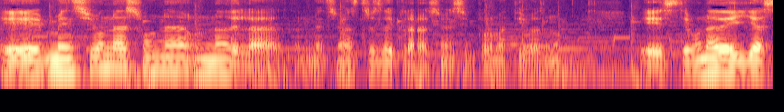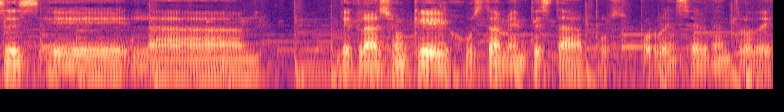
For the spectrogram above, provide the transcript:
Eh, mencionas una, una de las, mencionas tres declaraciones informativas, ¿no? Este, una de ellas es eh, la declaración que justamente está pues, por vencer dentro de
